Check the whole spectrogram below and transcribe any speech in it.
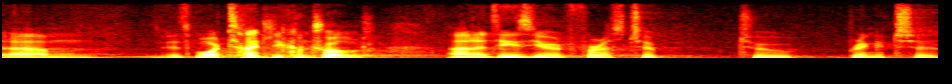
um, it's more tightly controlled and it's easier for us to, to bring it to,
